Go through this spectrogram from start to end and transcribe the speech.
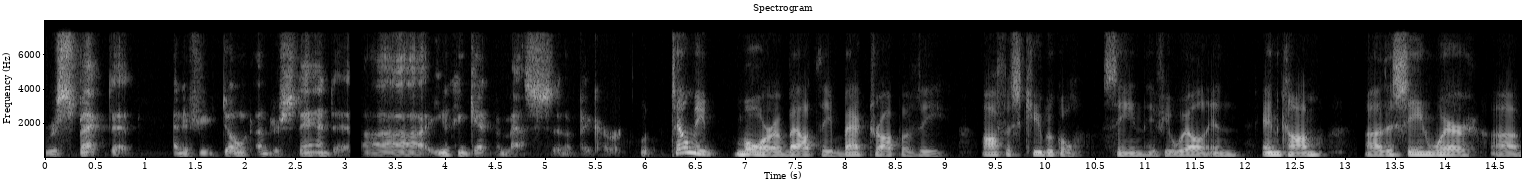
respect it, and if you don't understand it, uh, you can get in a mess in a big hurry. Tell me more about the backdrop of the office cubicle scene, if you will, in Encom. Uh, the scene where uh,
